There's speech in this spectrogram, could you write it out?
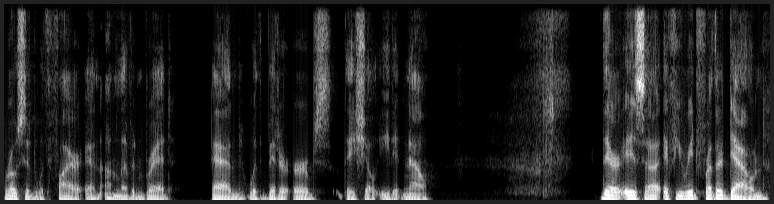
roasted with fire and unleavened bread, and with bitter herbs they shall eat it now. There is, uh, if you read further down,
